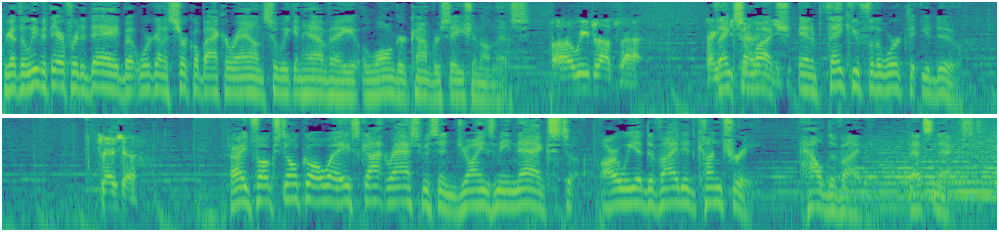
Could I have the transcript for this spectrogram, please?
we got to leave it there for today, but we're going to circle back around so we can have a longer conversation on this. Uh, we'd love that. Thank Thanks so much, and thank you for the work that you do. Pleasure. All right, folks, don't go away. Scott Rasmussen joins me next. Are we a divided country? How divided? That's next.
